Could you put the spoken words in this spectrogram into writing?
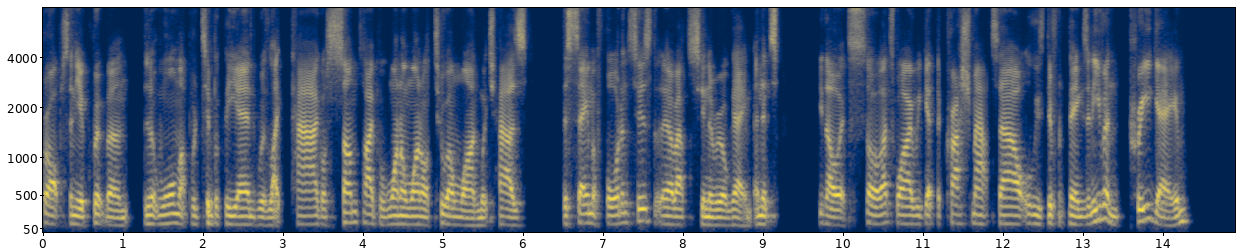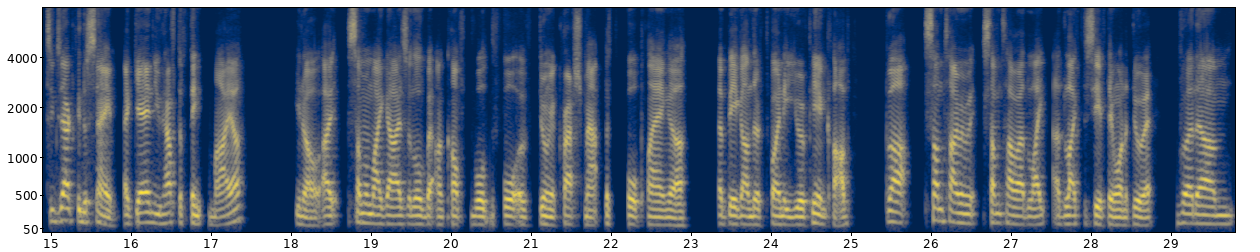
props and the equipment. The warm up would typically end with like tag or some type of one on one or two on one, which has the same affordances that they're about to see in the real game. And it's you know, it's so that's why we get the crash mats out, all these different things. And even pre-game, it's exactly the same. Again, you have to think Maya. You know, I some of my guys are a little bit uncomfortable with the thought of doing a crash mat before playing a, a big under 20 European club. But sometime sometime I'd like I'd like to see if they want to do it. But um,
